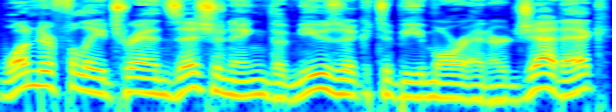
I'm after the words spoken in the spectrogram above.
wonderfully transitioning the music to be more energetic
